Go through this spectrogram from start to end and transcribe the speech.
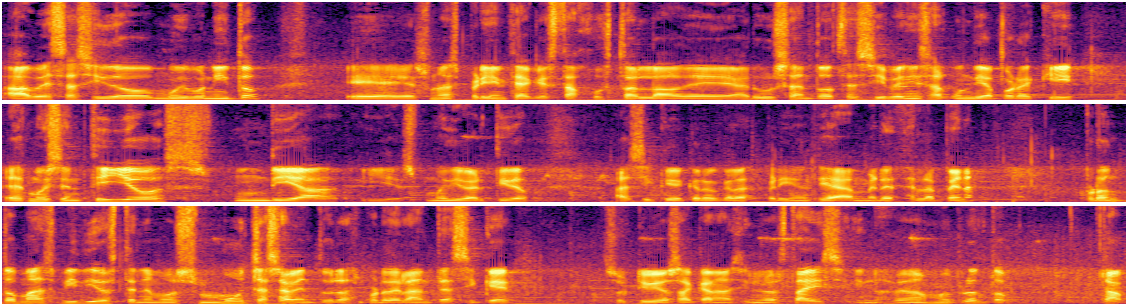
aves, ha sido muy bonito. Eh, es una experiencia que está justo al lado de Arusa, entonces si venís algún día por aquí es muy sencillo, es un día y es muy divertido, así que creo que la experiencia merece la pena. Pronto más vídeos, tenemos muchas aventuras por delante, así que suscribiros al canal si no lo estáis y nos vemos muy pronto. Chao.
